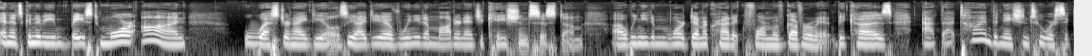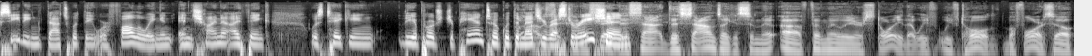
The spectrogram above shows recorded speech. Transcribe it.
and it's going to be based more on Western ideals, the idea of we need a modern education system, uh, we need a more democratic form of government, because at that time, the nations who were succeeding, that's what they were following. And, and China, I think, was taking the approach Japan took with the Well, Meiji was say, Restoration. this, this sounds like a simi- uh, familiar story that we've we've told before. So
